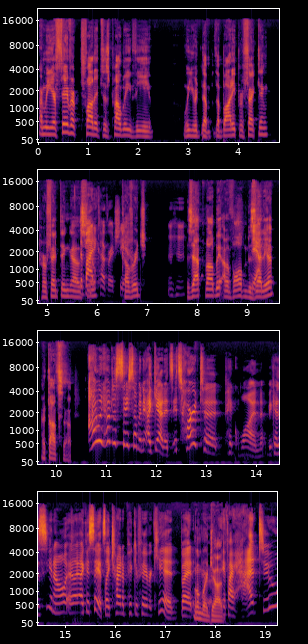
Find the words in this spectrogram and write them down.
I mean, your favorite product is probably the, well, your the, the body perfecting, perfecting uh, The body coverage. Yeah. coverage. Hmm Is that probably out of all of? Is Yeah. that it? I thought so. I would have to say something again. It's it's hard to pick one because you know, like I say, it's like trying to pick your favorite kid. But Oh my God. if I had to,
